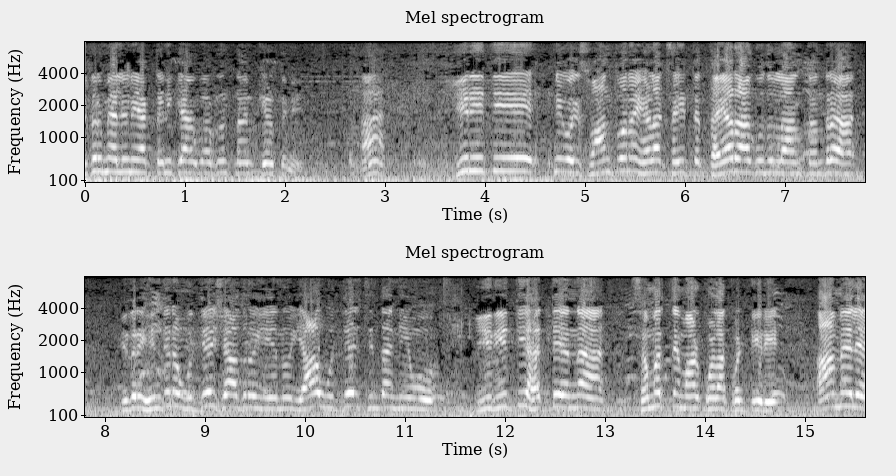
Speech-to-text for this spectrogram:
ಇದ್ರ ಮೇಲೂ ಯಾಕೆ ತನಿಖೆ ಆಗಬಾರ್ದು ಅಂತ ನಾನು ಕೇಳ್ತೀನಿ. ಆ? ಈ ರೀತಿ ನೀವು ಸ್ವಾಂತ್ವನ ಹೇಳಕ್ ಸಹಿತ ತಯಾರಾಗುವುದಿಲ್ಲ ಅಂತಂದ್ರ ಇದರ ಹಿಂದಿನ ಉದ್ದೇಶ ಆದ್ರೂ ಏನು? ಯಾವ ಉದ್ದೇಶದಿಂದ ನೀವು ಈ ರೀತಿ ಹತ್ಯೆಯನ್ನ ಸಮರ್ಥನೆ ಮಾಡ್ಕೊಳಕ್ ಹೊಂಟೀರಿ? ಆಮೇಲೆ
